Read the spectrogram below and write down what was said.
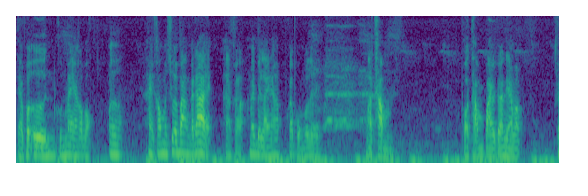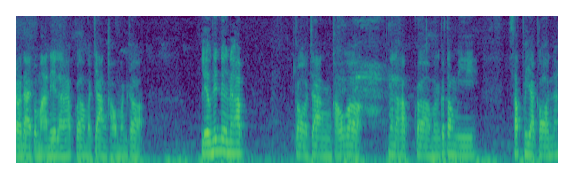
แต่เพอเอิญคุณแม่เขาบอก เออ ให้เขามาช่วยบ้างก็ได้อะก็ไม่เป็นไรนะครับ ก็ผมก็เลยมาทำ พอทำไปก็เนี่ยว่าก็ได้ประมาณนี้แล้วครับ ก็มาจ้างเขามันก็เร็วนิดนึงนะครับ ก็จ้างเขาก็นั่นแหละครับ ก็มันก็ต้องมีทรัพยากรนะ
